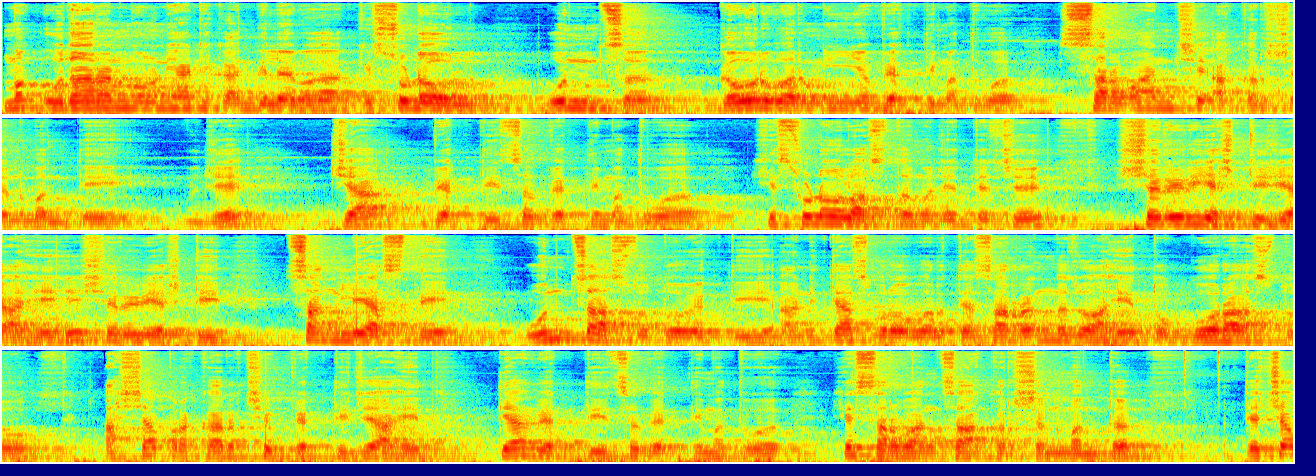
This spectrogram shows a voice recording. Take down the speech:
मग उदाहरण म्हणून या ठिकाणी दिलंय बघा की सुडौल उंच गौरवर्णीय व्यक्तिमत्व सर्वांचे आकर्षण बनते. म्हणजे ज्या व्यक्तीचं व्यक्तिमत्व हे सुडवलं असतं म्हणजे त्याचे शरीर यष्टी जी आहे ही शरीर यष्टी चांगली असते. उंच असतो तो व्यक्ती आणि त्याचबरोबर त्याचा रंग जो आहे तो गोरा असतो. अशा प्रकारचे व्यक्ती जे आहेत त्या व्यक्तीचं व्यक्तिमत्व हे सर्वांचं आकर्षण बनतं. त्याच्या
